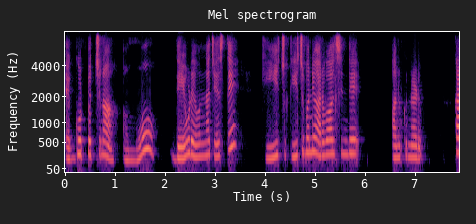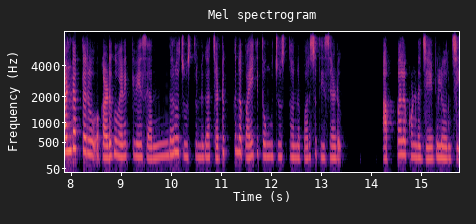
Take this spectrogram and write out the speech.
ఎగ్గొట్టొచ్చునా? అమ్మో! దేవుడేమన్నా చేస్తే కీచు కీచుమని అరవాల్సిందే అనుకున్నాడు. కండక్టరు ఒక అడుగు వెనక్కి వేసి అందరూ చూస్తుండగా చటుక్కున పైకి తొంగు చూస్తున్న పరుసు తీశాడు అప్పలకొండ జేబులోంచి.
